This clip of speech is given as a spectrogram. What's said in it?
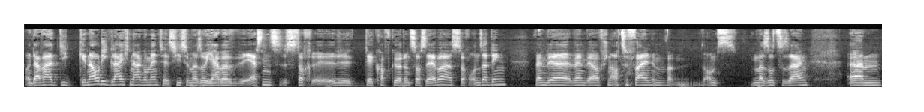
Und da war die genau die gleichen Argumente. Es hieß immer so, ja, aber erstens ist doch äh, der Kopf gehört uns doch selber, ist doch unser Ding, wenn wir wenn wir auf Schnauze fallen, um es mal so zu sagen. Ähm,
